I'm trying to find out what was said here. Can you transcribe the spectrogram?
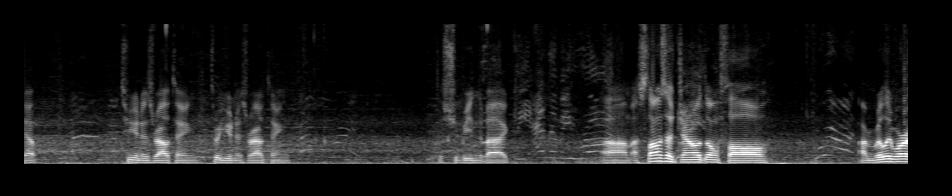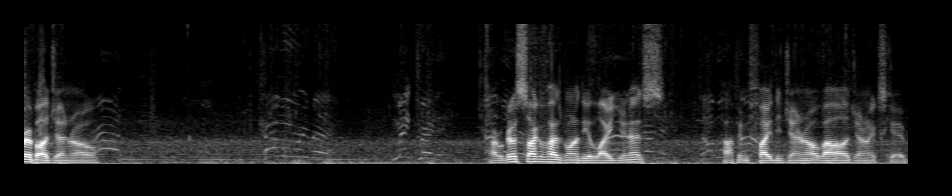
Yep. Two units routing, three units routing. This should be in the bag. Um, as long as the general don't fall, I'm really worried about general. Alright, we're gonna sacrifice one of the light units. Have him fight the general while our general escape.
